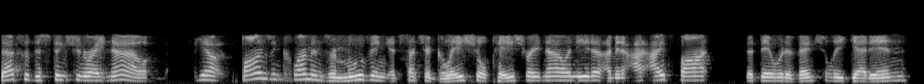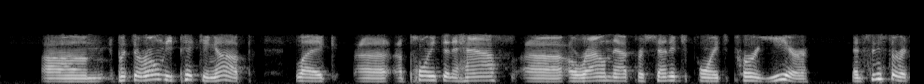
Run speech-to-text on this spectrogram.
that's the distinction right now. You know, Bonds and Clemens are moving at such a glacial pace right now, Anita. I mean, I, I thought that they would eventually get in, um, but they're only picking up like uh, a point and a half uh, around that percentage points per year. And since they're at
